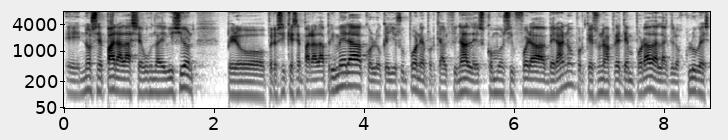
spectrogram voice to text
eh, no se para la segunda división, pero, pero sí que se para la primera, con lo que ello supone, porque al final es como si fuera verano, porque es una pretemporada en la que los clubes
